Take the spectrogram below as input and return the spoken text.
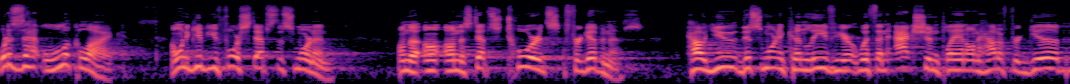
What does that look like? I want to give you four steps this morning on the, on the steps towards forgiveness how you this morning can leave here with an action plan on how to forgive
